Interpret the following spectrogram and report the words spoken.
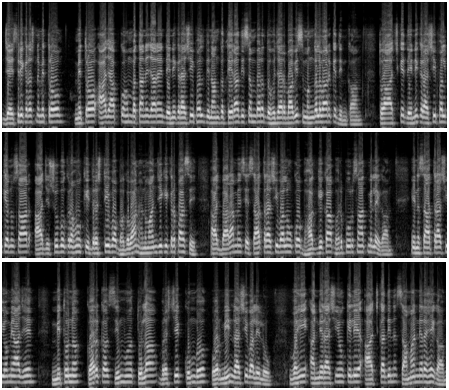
जय श्री कृष्ण मित्रों। मित्रों, आज आपको हम बताने जा रहे हैं दैनिक राशि फल दिनांक 13 दिसंबर 2022 मंगलवार के दिन का। तो आज के दैनिक राशि फल के अनुसार आज शुभ ग्रहों की दृष्टि व भगवान हनुमान जी की कृपा से आज 12 में से सात राशि वालों को भाग्य का भरपूर साथ मिलेगा। इन सात राशियों में आज है मिथुन, कर्क, सिंह, तुला, वृश्चिक, कुंभ और मीन राशि वाले लोग। वहीं अन्य राशियों के लिए आज का दिन सामान्य रहेगा।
